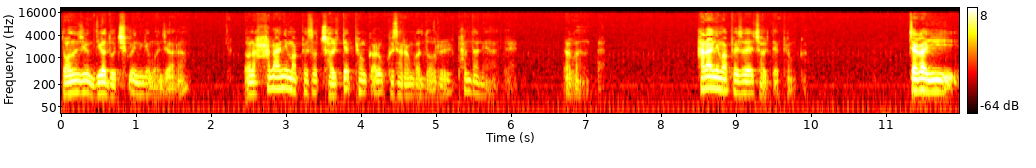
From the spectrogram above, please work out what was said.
너는 지금 네가 놓치고 있는 게 뭔지 알아? 너는 하나님 앞에서 절대 평가로 그 사람과 너를 판단해야 돼. 라고 하는 거예요. 하나님 앞에서의 절대 평가. 제가 이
